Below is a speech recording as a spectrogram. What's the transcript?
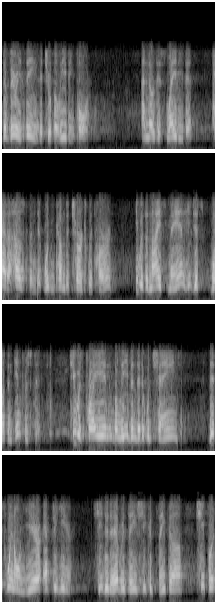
the very thing that you're believing for. I know this lady that had a husband that wouldn't come to church with her. He was a nice man, he just wasn't interested. She was praying and believing that it would change. This went on year after year. She did everything she could think of. She put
